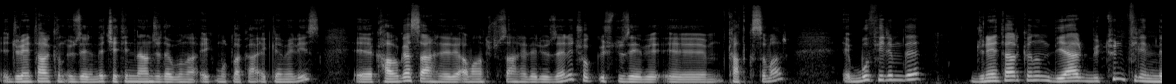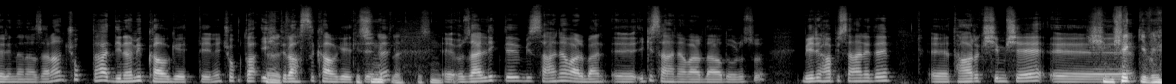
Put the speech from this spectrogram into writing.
e, Cüneyt Arkın üzerinde Çetin Nancı da buna ek, mutlaka eklemeliyiz. E, kavga sahneleri, avantür sahneleri üzerine çok üst düzey bir e, katkısı var. E, bu filmde Cüneyt Arkın'ın diğer bütün filmlerine nazaran çok daha dinamik kavga ettiğini, çok daha Evet. ihtiraslı kavga ettiğini. Kesinlikle. kesinlikle. E, özellikle bir sahne var ben e, iki sahne var daha doğrusu. Biri hapishanede e, Tarık Şimşek'e e, Şimşek gibi.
